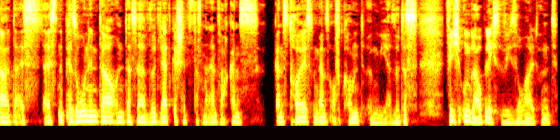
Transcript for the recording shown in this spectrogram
da, da ist, da ist eine Person hinter und dass er wird wertgeschätzt, dass man einfach ganz, ganz treu ist und ganz oft kommt irgendwie. Also das finde ich unglaublich sowieso halt. Und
